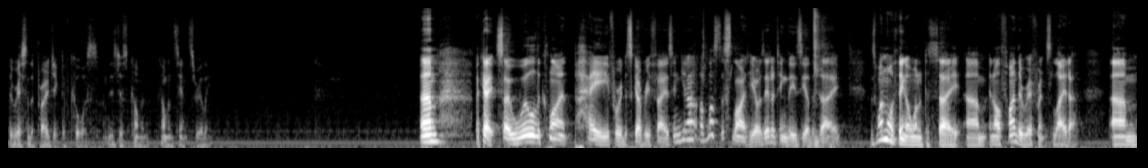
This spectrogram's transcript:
the rest of the project, of course. It's just common, common sense, really. Um, okay, so will the client pay for a discovery phase? And you know, I've lost a slide here. I was editing these the other day. There's one more thing I wanted to say, um, and I'll find the reference later. Um,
